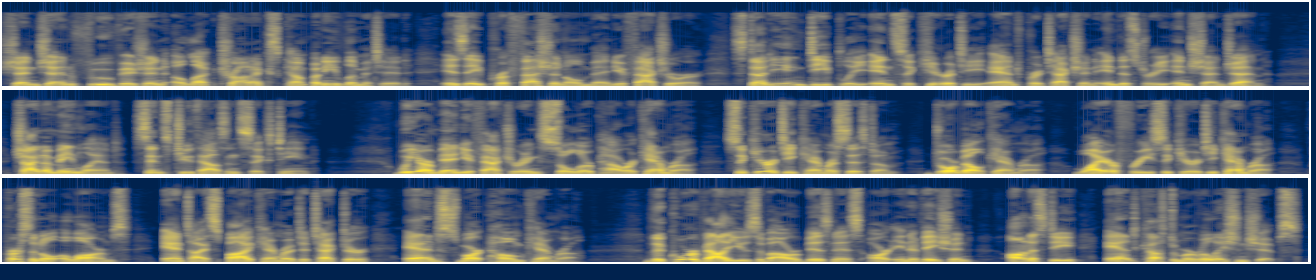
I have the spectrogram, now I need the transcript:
Shenzhen Fuvision Electronics Company Limited is a professional manufacturer studying deeply in security and protection industry in Shenzhen, China mainland since 2016. We are manufacturing solar power camera, security camera system, doorbell camera, wire-free security camera, personal alarms, anti-spy camera detector, and smart home camera. The core values of our business are innovation, honesty, and customer relationships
